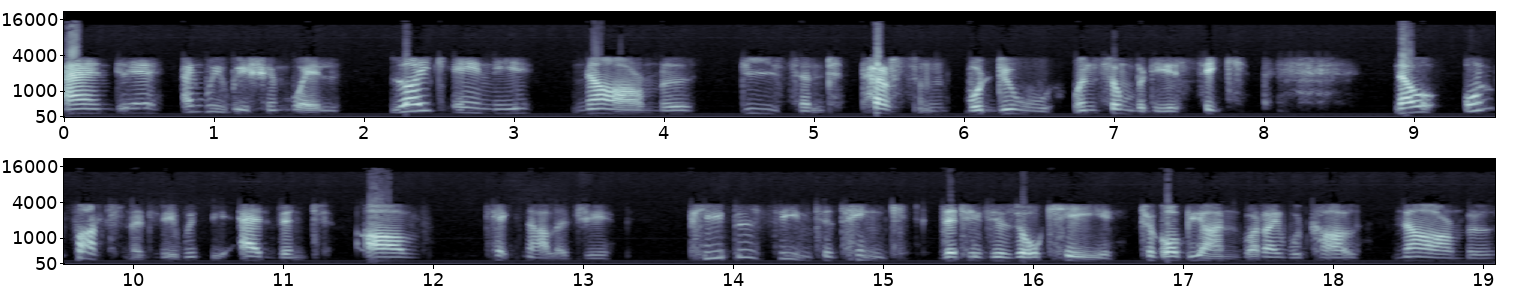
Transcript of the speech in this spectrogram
and uh, and we wish him well, like any normal, decent person would do when somebody is sick. Now, unfortunately, with the advent of technology, people seem to think that it is okay to go beyond what I would call normal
